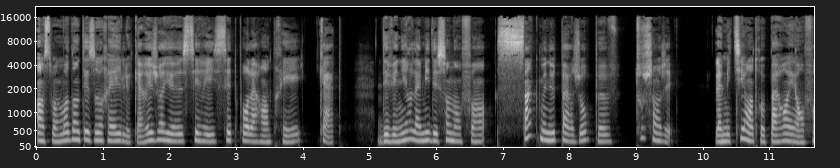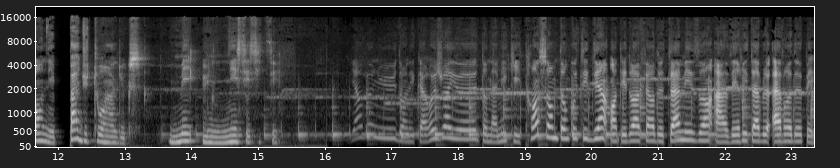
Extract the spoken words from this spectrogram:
En ce moment dans tes oreilles, le carré joyeux, série 7 pour la rentrée, 4. Devenir l'ami de son enfant, 5 minutes par jour peuvent tout changer. L'amitié entre parents et enfants n'est pas du tout un luxe, mais une nécessité. Bienvenue dans les carrés joyeux, ton ami qui transforme ton quotidien en t'aidant à faire de ta maison un véritable havre de paix.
